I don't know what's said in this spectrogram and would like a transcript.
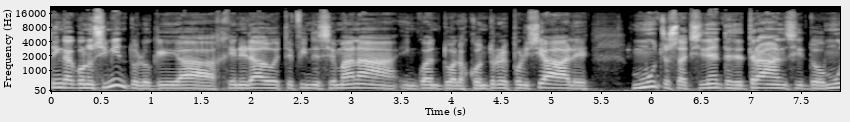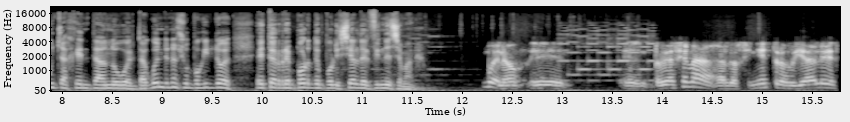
tenga conocimiento de lo que ha generado este fin de semana en cuanto a los controles policiales, muchos accidentes de tránsito, mucha gente dando vuelta. Cuéntenos un poquito este reporte policial del fin de semana. Bueno, eh, en relación a, los siniestros viales,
